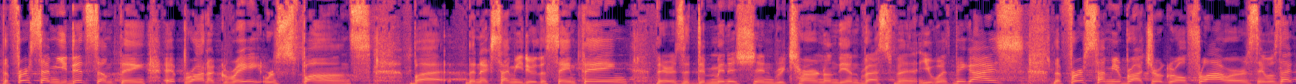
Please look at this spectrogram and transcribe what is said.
The first time you did something, it brought a great response. But the next time you do the same thing, there is a diminishing return on the investment. You with me, guys? The first time you brought your girl flowers, it was like,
